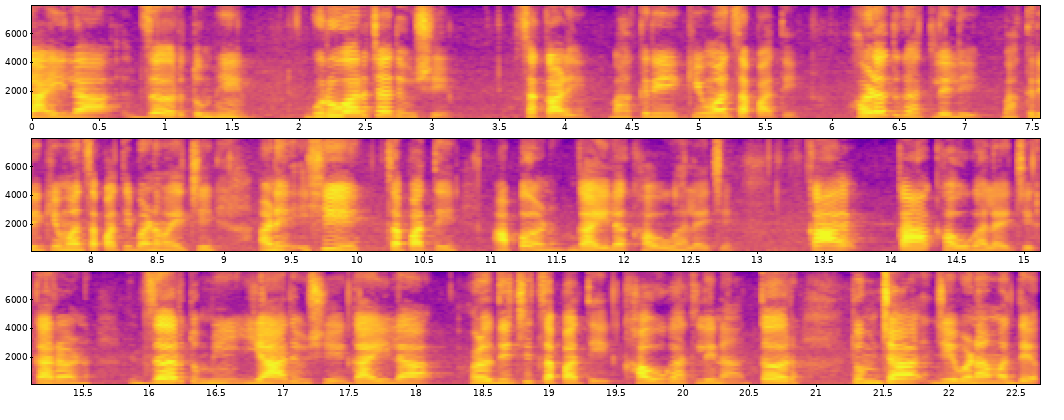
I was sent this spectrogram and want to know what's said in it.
गाईला जर तुम्ही गुरुवारच्या दिवशी सकाळी भाकरी किंवा चपाती हळद घातलेली भाकरी किंवा चपाती बनवायची आणि ही चपाती आपण गाईला खाऊ घालायची. काय का खाऊ घालायची? कारण जर तुम्ही या दिवशी गाईला हळदीची चपाती खाऊ घातली ना तर तुमच्या जीवनामध्ये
